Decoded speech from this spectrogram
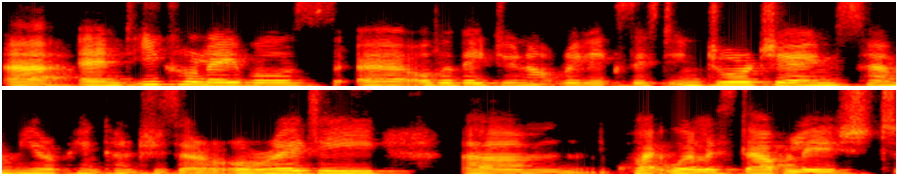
Uh, and eco labels, uh, although they do not really exist in Georgia, in some European countries are already um, quite well established,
